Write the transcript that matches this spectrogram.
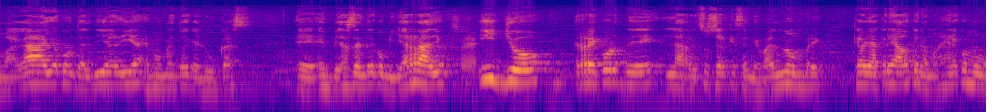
magallo, contar el día a día. Es momento de que Lucas eh, empiece a entre comillas, radio. Sí. Y yo recordé la red social que se me va el nombre, que había creado, que nada más era como,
